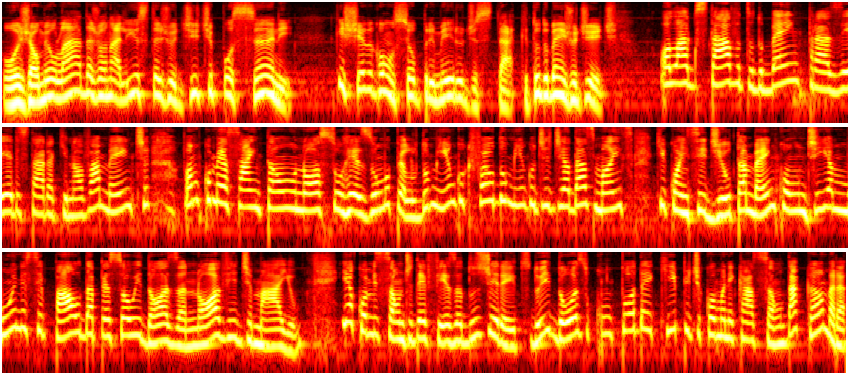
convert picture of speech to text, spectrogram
Hoje ao meu lado a jornalista Judite Possani, que chega com o seu primeiro destaque. Tudo bem, Judite? Olá, Gustavo, tudo bem? Prazer estar aqui novamente. Vamos começar então o nosso resumo pelo domingo, que foi o domingo de Dia das Mães, que coincidiu também com o Dia Municipal da Pessoa Idosa, 9 de maio. E a Comissão de Defesa dos Direitos do Idoso, com toda a equipe de comunicação da Câmara,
